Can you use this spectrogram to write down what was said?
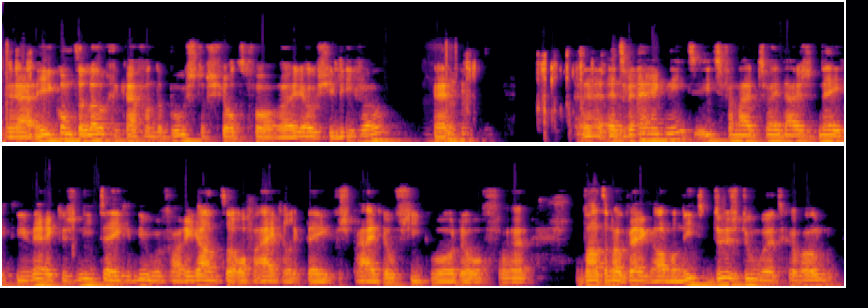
Ja, hier komt de logica van de booster shot voor eh Yoshi Livo. Hè? Eh, het werkt niet. Iets vanuit 2019 werkt dus niet tegen nieuwe varianten of eigenlijk tegen verspreiden of ziek worden of eh, Wat dan ook werkt allemaal niet. Dus doen we het gewoon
